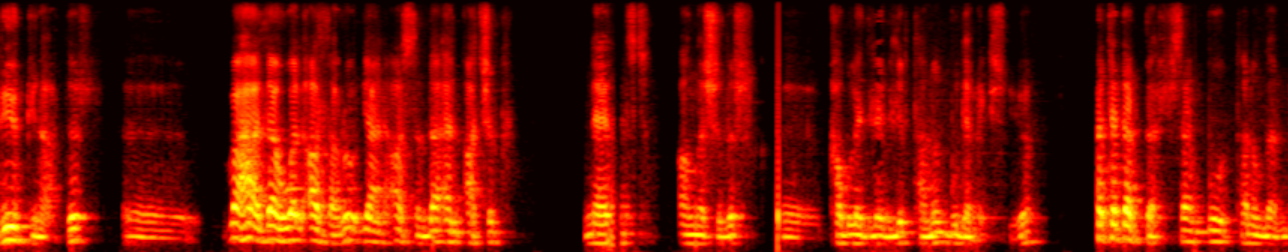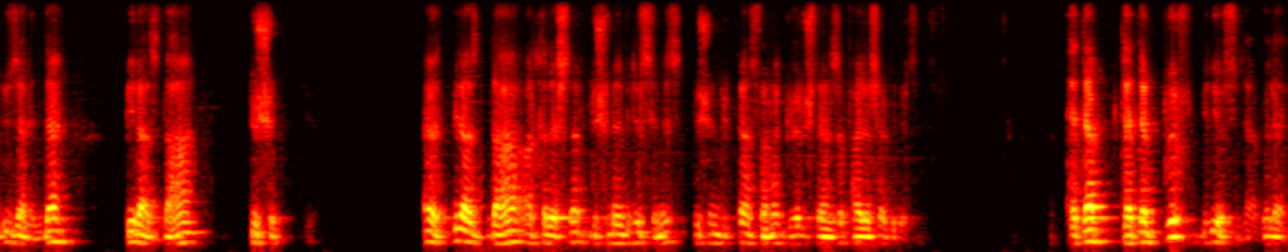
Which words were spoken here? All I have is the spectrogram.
Büyük günahtır. Ee, ve hâdâ huvel azharu yani aslında en açık, net, anlaşılır, e, kabul edilebilir tanım bu demek istiyor. Fetedebber. Sen bu tanımların üzerinde biraz daha düşün. Evet, biraz daha arkadaşlar düşünebilirsiniz. Düşündükten sonra görüşlerinizi paylaşabilirsiniz. Tedeb, tedebbür biliyorsunuz yani böyle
